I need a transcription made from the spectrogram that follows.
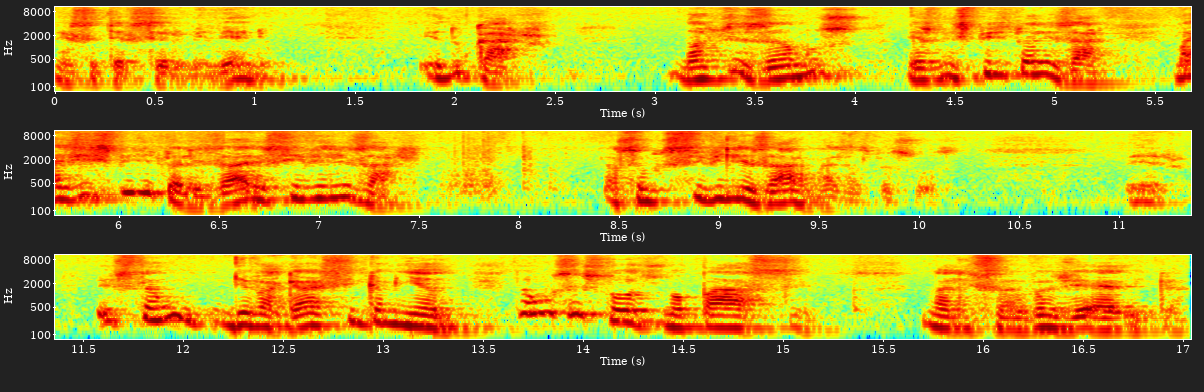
nesse terceiro milênio, educar. Nós precisamos mesmo espiritualizar. Mas espiritualizar é civilizar. Nós temos que civilizar mais as pessoas. Veja, eles estão devagar se encaminhando. Então vocês todos no passe, na lição evangélica,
